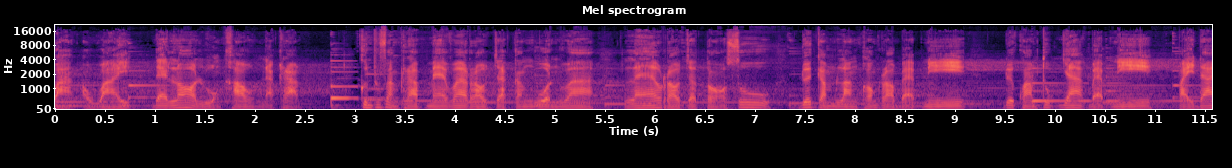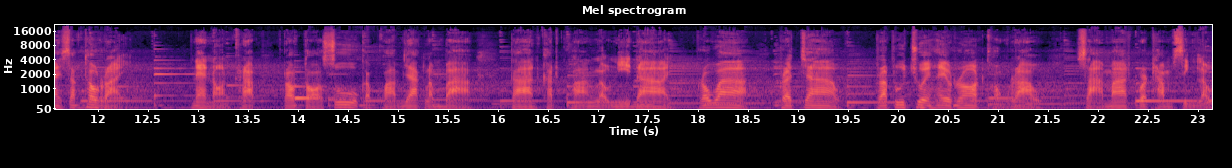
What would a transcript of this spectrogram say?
วางเอาไว้ได้ล่อลวงเขานะครับ คุณผู้ฟังครับแม้ว่าเราจะกังวลว่า แล้วเราจะต่อสู้ด้วยกำลังของเราแบบนี้ ด้วยความทุกข์ยากแบบนี้ไปได้สักเท่าไหร่ แน่นอนครับ เราต่อสู้กับความยากลำบาก การขัดขวางเหล่านี้ได้ เพราะว่า พระเจ้า พระผู้ช่วยให้รอดของเรา สามารถกระทำสิ่งเหล่า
